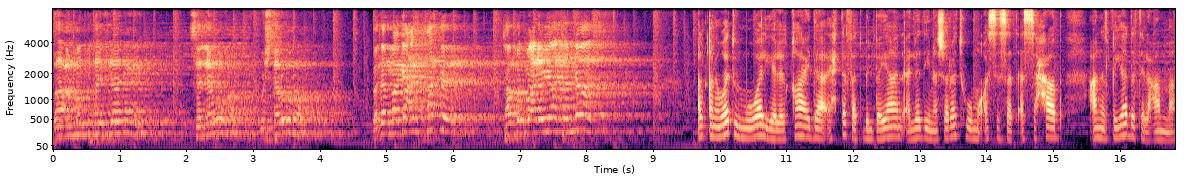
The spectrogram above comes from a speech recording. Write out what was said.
باعوا المنطقة الفلانية سلموها واشتروها. بدل ما قاعد تخدم تهبط معنويات الناس. القنوات الموالية للقاعدة احتفت بالبيان الذي نشرته مؤسسة السحاب عن القيادة العامة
